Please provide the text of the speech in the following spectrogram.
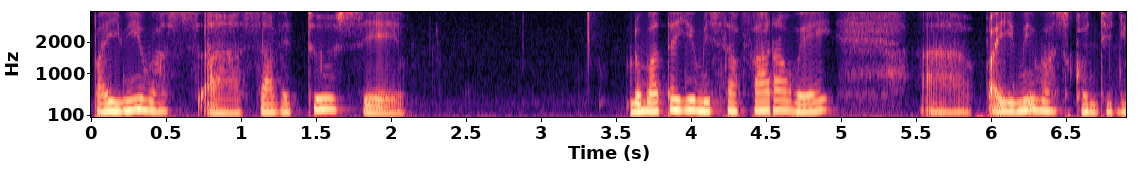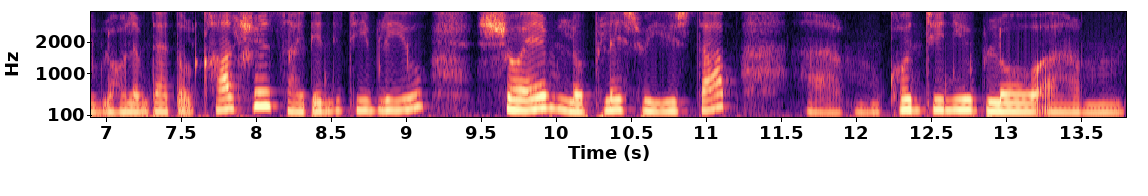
Bayumi must uh, save to say, no matter you miss far away, uh, must continue lo holem title cultures, identity blue, show him lo place where you stop, um, continue blow um,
